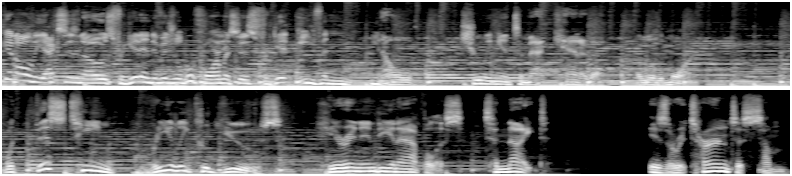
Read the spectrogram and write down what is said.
forget all the X's and O's, forget individual performances, forget even, you know, chewing into Matt Canada a little more. What this team really could use here in Indianapolis tonight is a return to some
